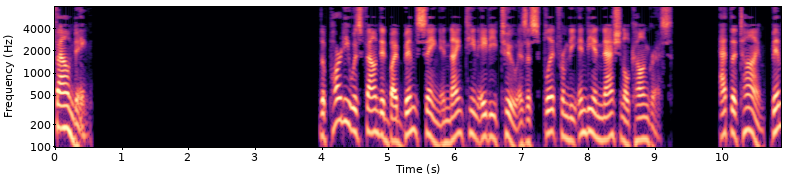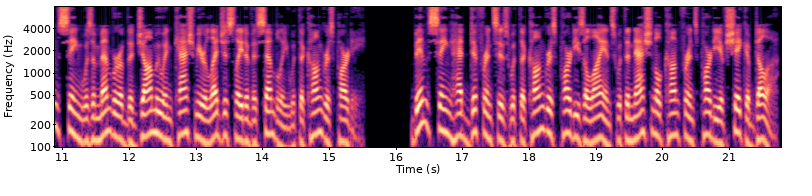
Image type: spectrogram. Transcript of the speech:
Founding The party was founded by Bhim Singh in 1982 as a split from the Indian National Congress. At the time, Bhim Singh was a member of the Jammu and Kashmir Legislative Assembly with the Congress Party. Bhim Singh had differences with the Congress Party's alliance with the National Conference Party of Sheikh Abdullah.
